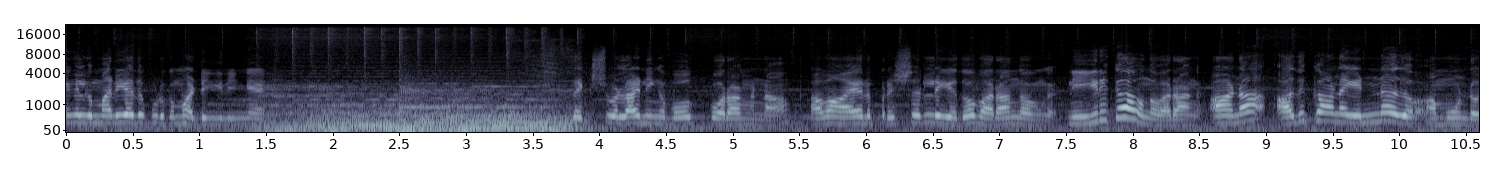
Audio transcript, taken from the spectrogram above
எங்களுக்கு மரியாதை கொடுக்க மாட்டேங்கிறீங்க. செக்ஷுவலாக நீங்கள் ஒர்க் போகிறாங்கன்னா அவன் ஆயிரம் ப்ரெஷரில் ஏதோ வராங்க அவங்க. நீ இருக்க அவங்க வராங்க. ஆனால் அதுக்கான என்ன அமௌண்டோ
